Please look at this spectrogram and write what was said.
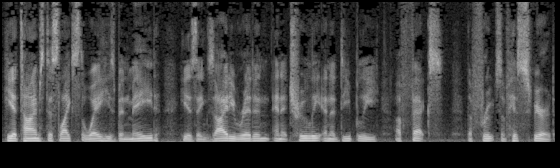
He at times dislikes the way he's been made. He is anxiety ridden, and it truly and deeply affects the fruits of his spirit,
